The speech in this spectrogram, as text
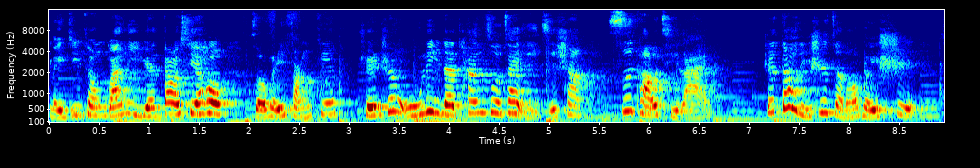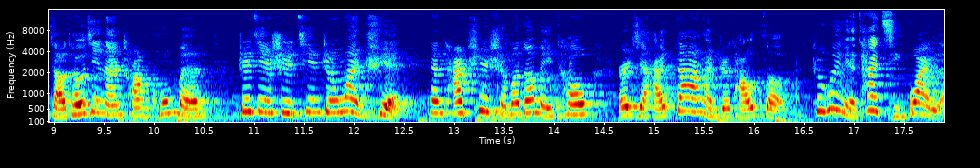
美姬从管理员道谢后，走回房间，全身无力地瘫坐在椅子上，思考起来。这到底是怎么回事？小偷竟然闯空门，这件事千真万确，但他却什么都没偷，而且还大喊着逃走，这未免太奇怪了。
